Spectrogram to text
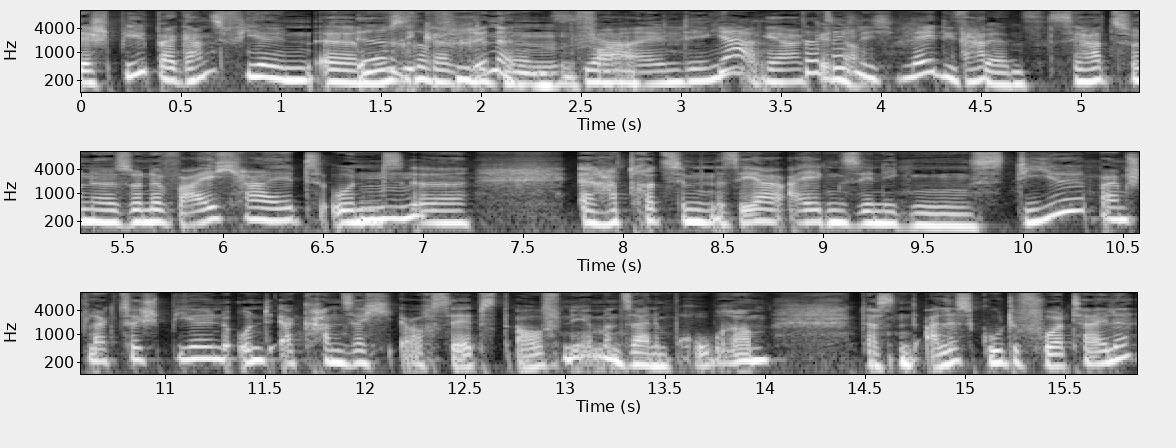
Der spielt bei ganz vielen äh, Musikerinnen Bands, vor ja. allen Dingen. Ja, ja tatsächlich, genau. Ladies Bands. Er hat so eine so eine Weichheit und mhm. äh, er hat trotzdem einen sehr eigensinnigen Stil beim Schlagzeugspielen und er kann sich auch selbst aufnehmen in seinem Programm. Das sind alles gute Vorteile.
